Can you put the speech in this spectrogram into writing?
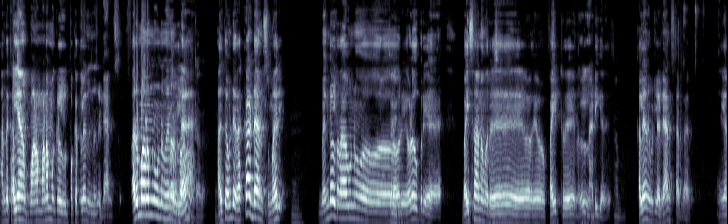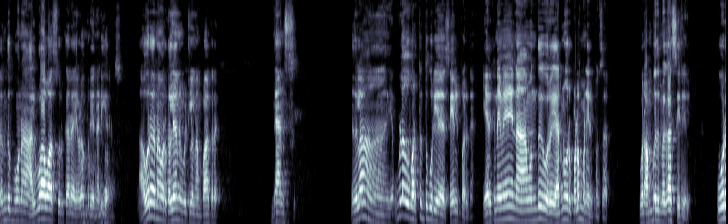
அந்த கல்யாண மண மணமக்கள் பக்கத்தில் நின்று டான்ஸ் வருமானம்னு ஒன்று வேணும் இல்லை. அதுக்கு வேண்டிய ரெக்கார்ட் டான்ஸ் மாதிரி. வெங்கல் ராவ்னு. ஒரு எவ்வளோ பெரிய வயசானவர் ஃபைட்ரு நல்ல நடிகர். கல்யாண வீட்டில் டான்ஸ் ஆடுறாரு. இறந்து போன அல்வாவாஸ் இருக்காரு எவ்வளோ பெரிய நடிகர். அவரை நான் ஒரு கல்யாண வீட்டில் நான் பார்க்குறேன் டான்ஸ் இதெல்லாம் எவ்வளவு வருத்தத்துக்குரிய செயல் பாருங்க. ஏற்கனவே நான் வந்து ஒரு இரநூறு படம் பண்ணியிருப்பேன் சார். ஒரு ஐம்பது மெகா சீரியல். ஒரு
